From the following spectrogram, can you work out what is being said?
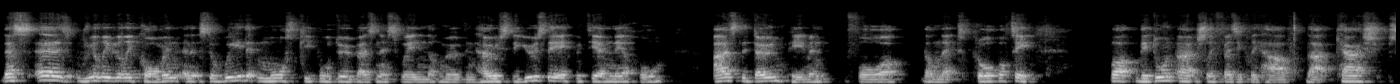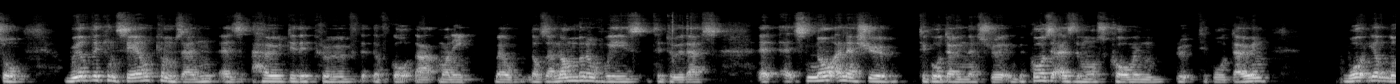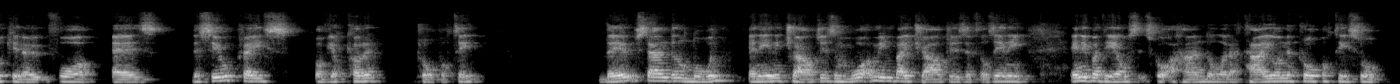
This is really, really common, and it's the way that most people do business when they're moving house. They use the equity in their home as the down payment for their next property, but they don't actually physically have that cash. So, where the concern comes in is how do they prove that they've got that money? Well, there's a number of ways to do this. It, it's not an issue to go down this route, and because it is the most common route to go down, what you're looking out for is the sale price of your current property, the outstanding loan, and any charges. And what I mean by charges, if there's any anybody else that's got a handle or a tie on the property. So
